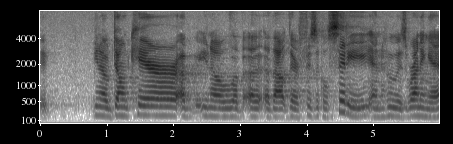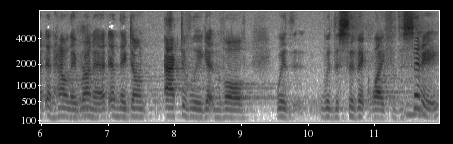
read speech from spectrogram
eh, you know, don't care, ab- you know, uh, about their physical city and who is running it and how they run it, and they don't actively get involved with with the civic life of the Mm-hmm. city,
